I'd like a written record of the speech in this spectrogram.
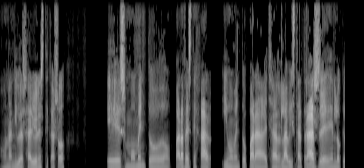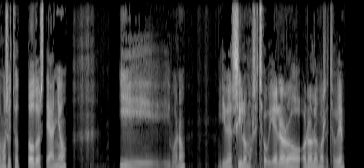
un aniversario en este caso, es momento para festejar y momento para echar la vista atrás en lo que hemos hecho todo este año y bueno, y ver si lo hemos hecho bien o no, lo hemos hecho bien.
